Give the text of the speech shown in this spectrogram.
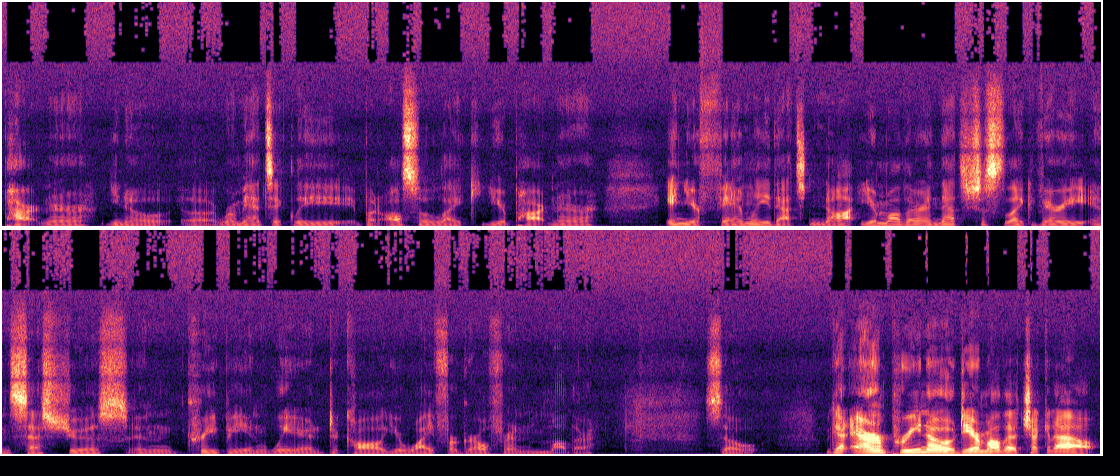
partner, you know, uh, romantically, but also like your partner in your family that's not your mother, and that's just like very incestuous and creepy and weird to call your wife or girlfriend mother. So we got Aaron Perrino, Dear Mother. Check it out.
